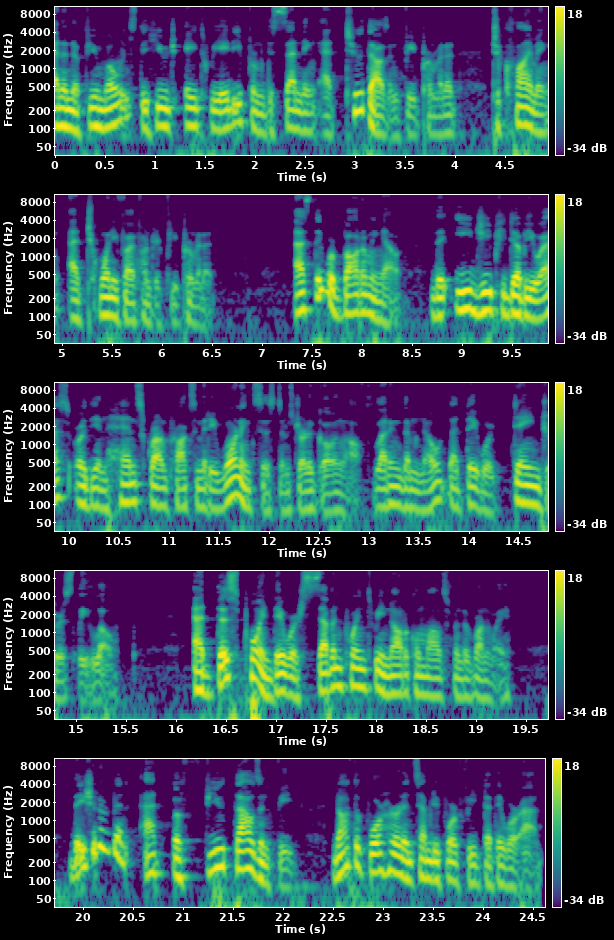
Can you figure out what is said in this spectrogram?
and in a few moments, the huge A380 from descending at 2,000 feet per minute to climbing at 2,500 feet per minute. As they were bottoming out, the EGPWS or the Enhanced Ground Proximity Warning System started going off, letting them know that they were dangerously low. At this point, they were 7.3 nautical miles from the runway. They should have been at a few thousand feet, not the 474 feet that they were at.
